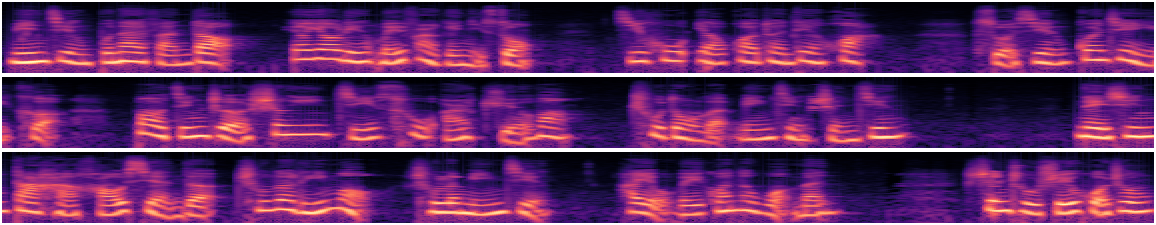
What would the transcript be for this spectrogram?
民警不耐烦道：“幺幺零没法给你送。”几乎要挂断电话，所幸关键一刻，报警者声音急促而绝望，触动了民警神经，内心大喊好险的，除了李某，除了民警，还有围观的我们。身处水火中，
